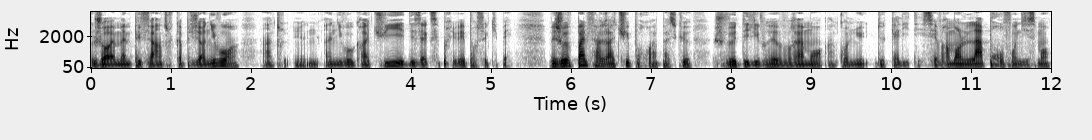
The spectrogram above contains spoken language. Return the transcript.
j'aurais même pu faire un truc à plusieurs niveaux. Hein. Un, un, niveau gratuit et des accès privés pour ceux qui paient. Mais je ne veux pas le faire gratuit. Pourquoi? Parce que je veux délivrer vraiment un contenu de qualité. C'est vraiment l'approfondissement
